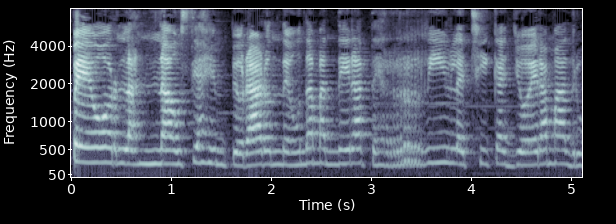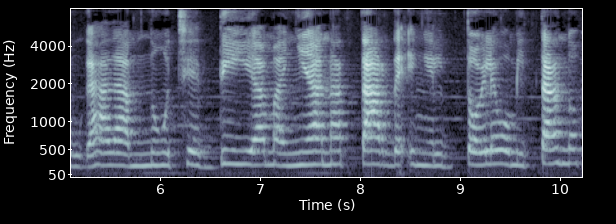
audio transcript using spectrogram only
peor, las náuseas empeoraron de una manera terrible, chicas. Yo era madrugada, noche, día, mañana, tarde en el toile vomitando.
